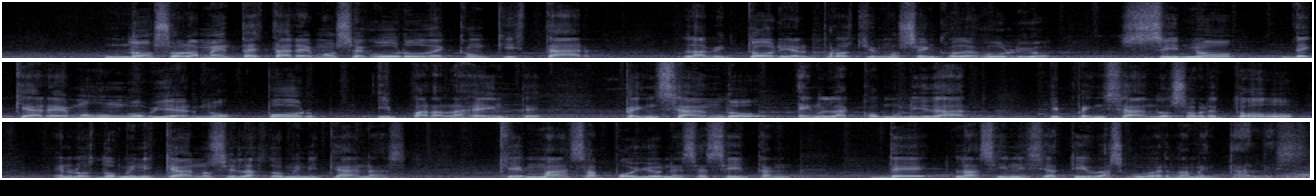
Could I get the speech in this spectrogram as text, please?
no solamente estaremos seguros de conquistar la victoria el próximo 5 de julio, sino de que haremos un gobierno por y para la gente, pensando en la comunidad y pensando sobre todo en los dominicanos y las dominicanas que más apoyo necesitan de las iniciativas gubernamentales.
